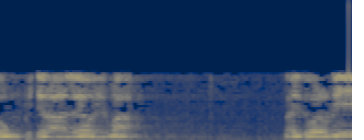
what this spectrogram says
ทรงพิจารณาแล้วเห็นว่า ในตัวเรานี้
